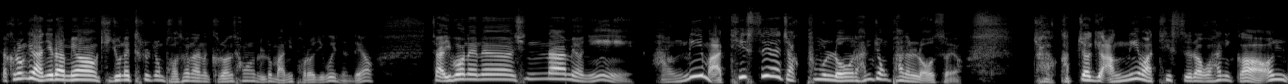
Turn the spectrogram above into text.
자, 그런 게 아니라면 기존의 틀을 좀 벗어나는 그런 상황들도 많이 벌어지고 있는데요. 자, 이번에는 신라면이 앙리 마티스의 작품을 넣은 한정판을 넣었어요. 자, 갑자기 앙리 마티스라고 하니까, 아니,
